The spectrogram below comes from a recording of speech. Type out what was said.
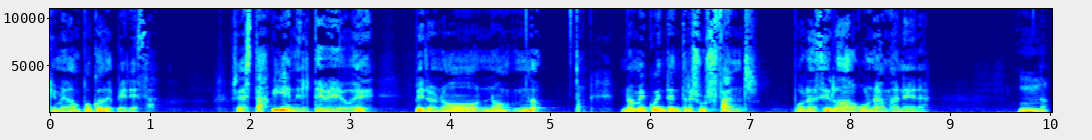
que me da un poco de pereza. O sea, está bien el TVO, ¿eh? Pero no, no, no, no me cuenta entre sus fans, por decirlo de alguna manera. No,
